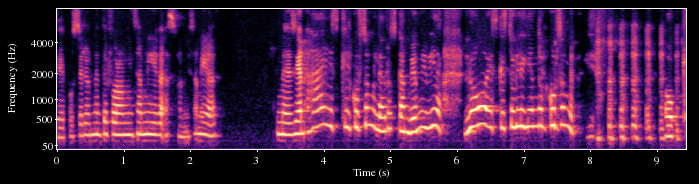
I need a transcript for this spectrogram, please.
que posteriormente fueron mis amigas, son mis amigas, me decían, ay, es que el curso de milagros cambió mi vida. No, es que estoy leyendo el curso. ok,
